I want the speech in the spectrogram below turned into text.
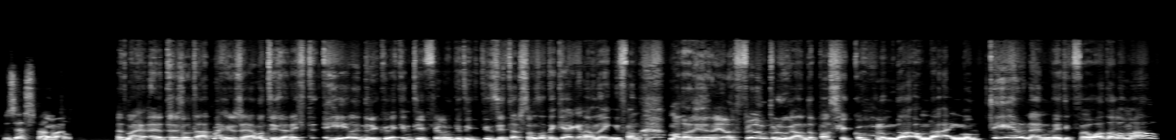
Dus dat is wel Ja, maar- top. Het, mag, het resultaat mag er zijn, want die zijn echt heel indrukwekkend, die filmpjes. Ik, ik zit daar soms aan te kijken en dan denk ik van... Maar dat is een hele filmploeg aan te pas gekomen. Om dat, om dat en monteren en weet ik veel wat allemaal.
